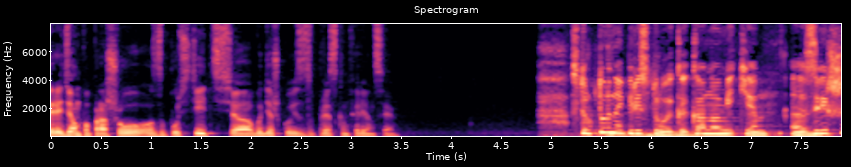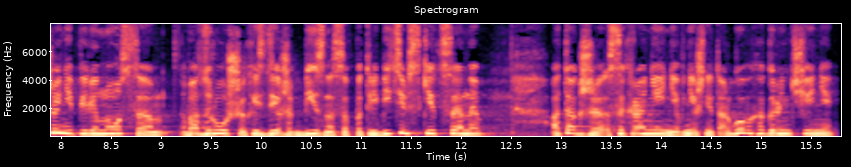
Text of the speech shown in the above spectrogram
перейдем. Попрошу запустить а, выдержку из пресс-конференции. Структурная перестройка экономики, э, завершение переноса возросших издержек бизнеса в потребительские цены, а также сохранение внешнеторговых ограничений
